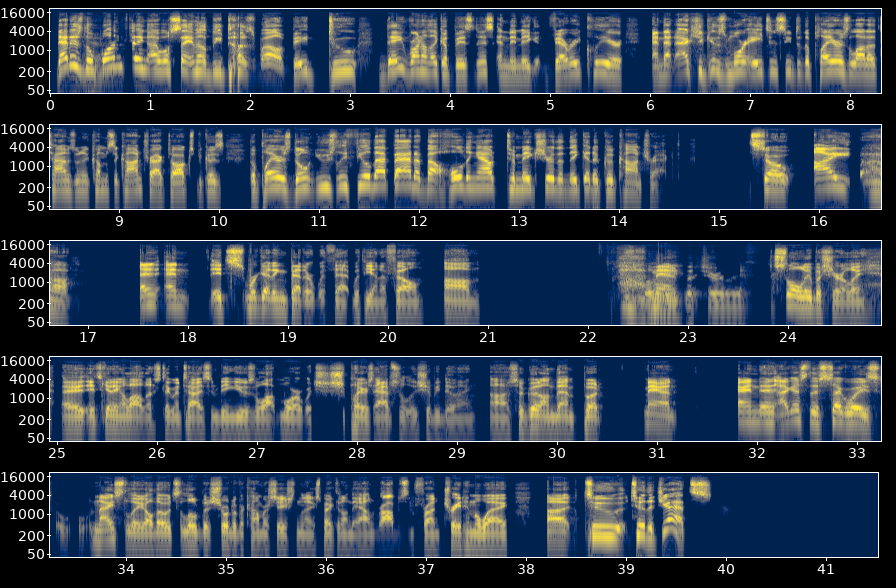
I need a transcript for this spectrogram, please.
That is the Yeah. one thing I will say MLB does well. They do they run it like a business and they make it very clear and that actually gives more agency to the players a lot of the times when it comes to contract talks because the players don't usually feel that bad about holding out to make sure that they get a good contract. So I uh, and and it's we're getting better with that with the NFL. Um Slowly man, but surely. Slowly but surely, uh, it's getting a lot less stigmatized and being used a lot more, which players absolutely should be doing. Uh, so good on them. But man, and, and I guess this segues nicely, although it's a little bit short of a conversation than I expected on the Allen Robinson front. Trade him away uh, to to the Jets.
